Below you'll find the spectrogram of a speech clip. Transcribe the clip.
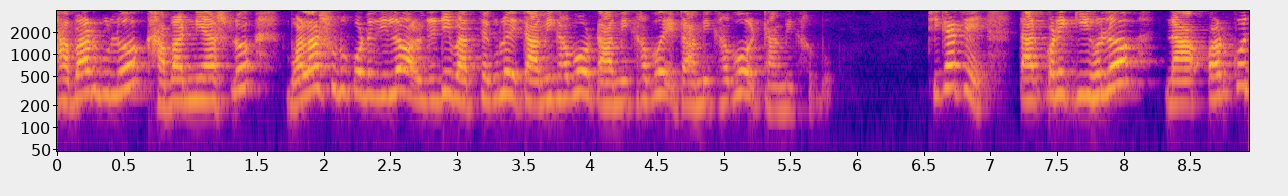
খাবারগুলো, খাবার নিয়ে আসলো, বলা শুরু করে দিল অলরেডি বাচ্চাগুলো, এটা আমি খাব, ওটা আমি খাব, এটা আমি খাব এটা আমি খাব। ঠিক আছে? তারপরে কি হলো? না, অর্কর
